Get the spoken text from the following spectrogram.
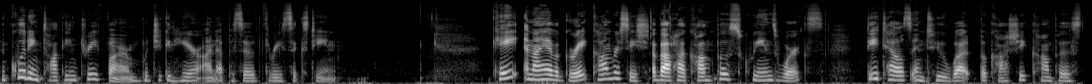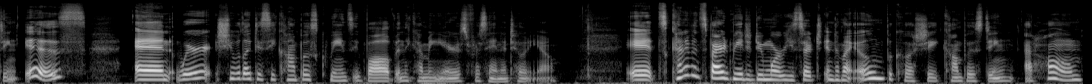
including Talking Tree Farm, which you can hear on episode 316. Kate and I have a great conversation about how Compost Queens works, details into what Bokashi composting is, and where she would like to see Compost Queens evolve in the coming years for San Antonio. It's kind of inspired me to do more research into my own Bokashi composting at home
